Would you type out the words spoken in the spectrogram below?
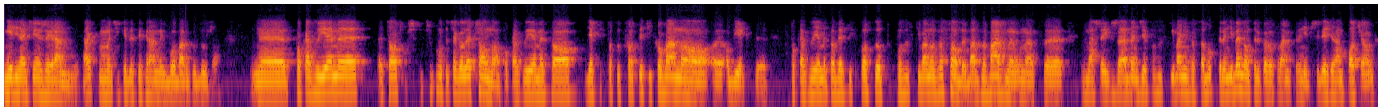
mieli najciężej ranni, tak? W momencie, kiedy tych rannych było bardzo dużo. E, pokazujemy to, czego leczono, pokazujemy to, w jaki sposób fortyfikowano e, obiekty, pokazujemy to, w jaki sposób pozyskiwano zasoby. Bardzo ważne u nas e, w naszej grze będzie pozyskiwanie zasobów, które nie będą tylko zasobami, które nie przywiezie nam pociąg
